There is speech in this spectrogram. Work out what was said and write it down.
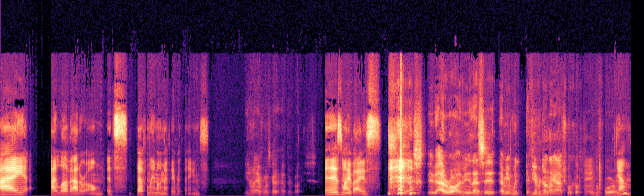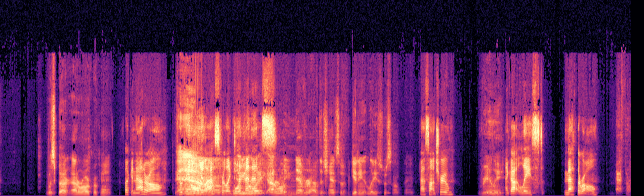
I I love Adderall. It's definitely one of my favorite things. You know, everyone's got to have their vice. It is my vice. yes. Adderall, I mean, that's it. I mean, would, have you ever done like actual cocaine before? yeah, What's better, Adderall or cocaine? fucking Adderall. Cocaine only lasts for like well, 10 you know minutes. What? Adderall, you never have the chance of getting it laced with something. That's not true. Really? I got laced metherol, Mether-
